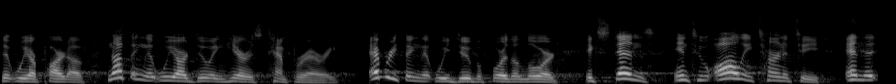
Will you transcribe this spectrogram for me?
that we are part of. Nothing that we are doing here is temporary. Everything that we do before the Lord extends into all eternity, and that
